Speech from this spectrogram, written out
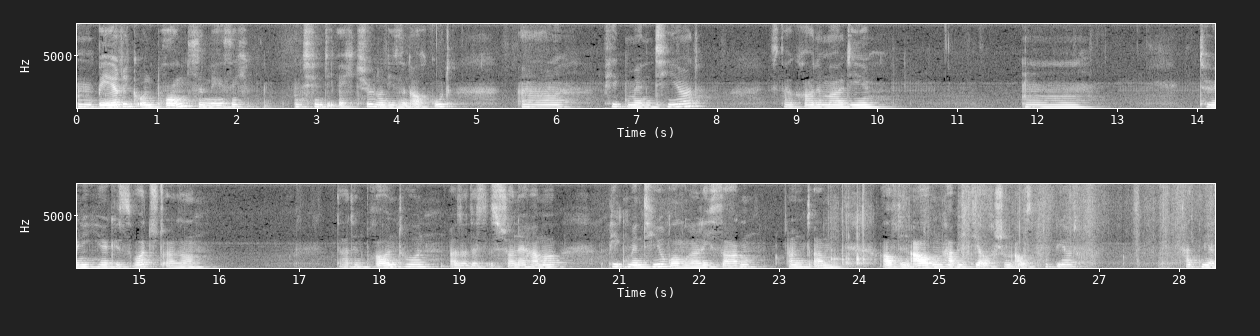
mm, bärig und bronzemäßig. Ich finde die echt schön und die sind auch gut äh, pigmentiert. Ist da gerade mal die mh, mm, Töne hier geswatcht, also da den Braunton. Also das ist schon eine Hammer Pigmentierung, würde ich sagen. Und ähm, auf den Augen habe ich die auch schon ausprobiert. Hat mir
